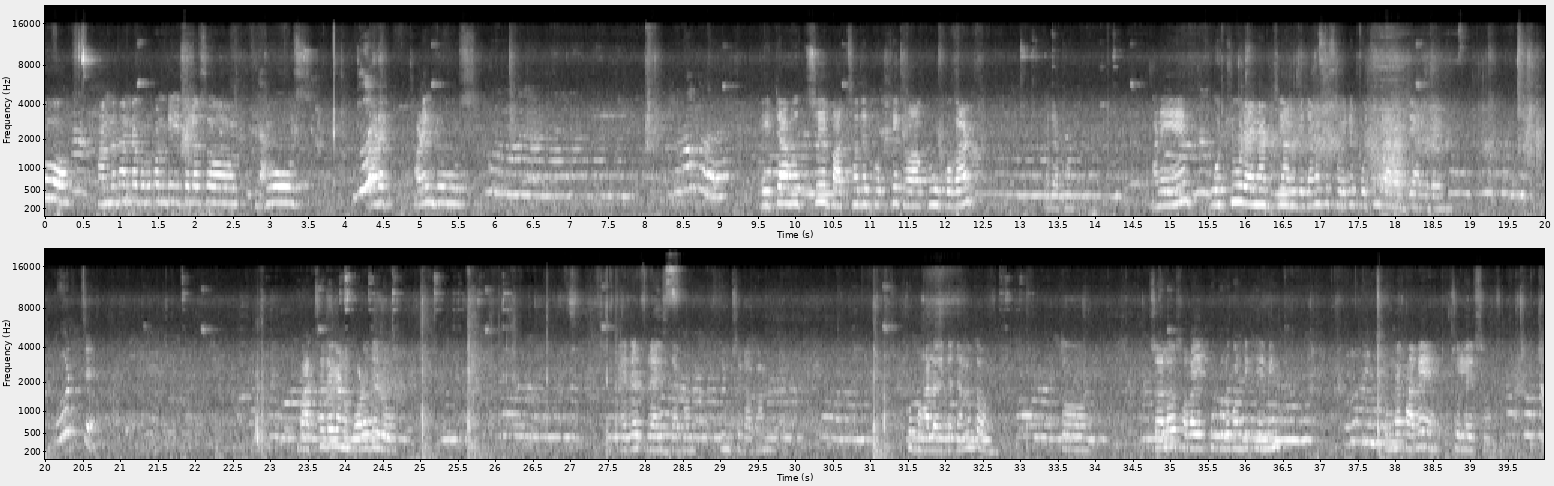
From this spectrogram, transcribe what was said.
ঠান্ডা ঠান্ডা গ্লুকন্ডি চলে আসো জুস অরেঞ্জ জুস। এটা হচ্ছে বাচ্চাদের পক্ষে খাওয়া খুব উপকার। দেখো। মানে প্রচুর এনার্জি আনবে জানো তো শরীরে প্রচুর এনার্জি আনবে। বাচ্চাদের কেন? বড়দেরও। এটার প্রাইস দেখো তিনশো টাকা। খুব ভালো এটা জানো তো? তো চলো সবাই একটু গ্লুকন্ডি খেয়ে নিন তোমরা খাবে? চলে এসো।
